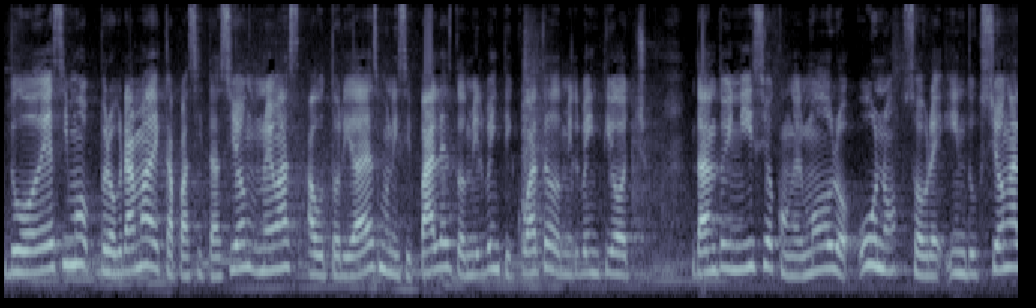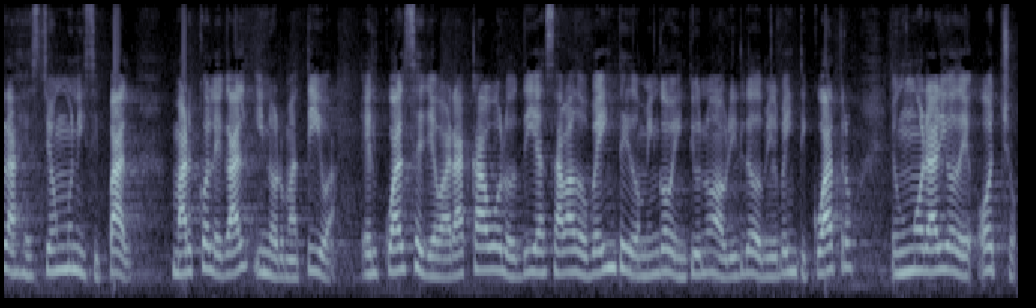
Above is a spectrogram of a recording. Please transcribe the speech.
duodécimo Programa de Capacitación Nuevas Autoridades Municipales 2024-2028, dando inicio con el módulo 1 sobre inducción a la gestión municipal, marco legal y normativa, el cual se llevará a cabo los días sábado 20 y domingo 21 de abril de 2024 en un horario de 8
